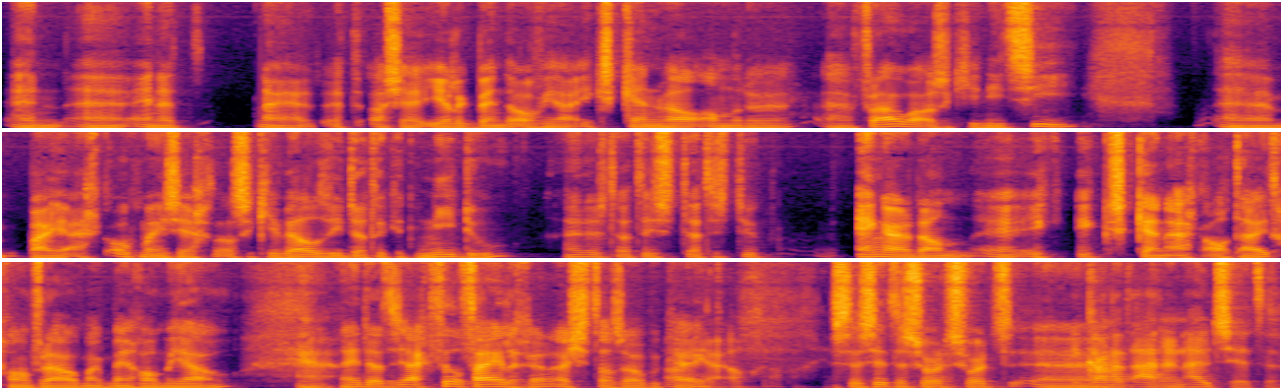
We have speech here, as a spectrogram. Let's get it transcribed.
En, eh, en het, nou ja, het, als jij eerlijk bent over, ja, ik scan wel andere eh, vrouwen als ik je niet zie. eh, waar je eigenlijk ook mee zegt, als ik je wel zie, dat ik het niet doe. Hè, dus dat is, dat is natuurlijk enger dan, eh, ik, ik scan eigenlijk altijd gewoon vrouwen, maar ik ben gewoon bij jou. Ja. Dat is eigenlijk veel veiliger als je het al zo Oh, bekijkt. ja, oh, grappig. Dus er zit een soort... soort Je kan het aan en uitzetten.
